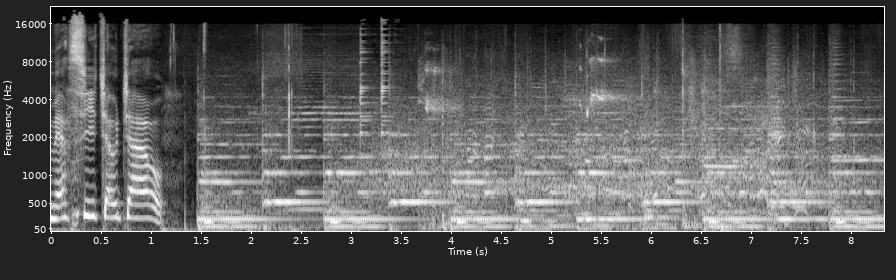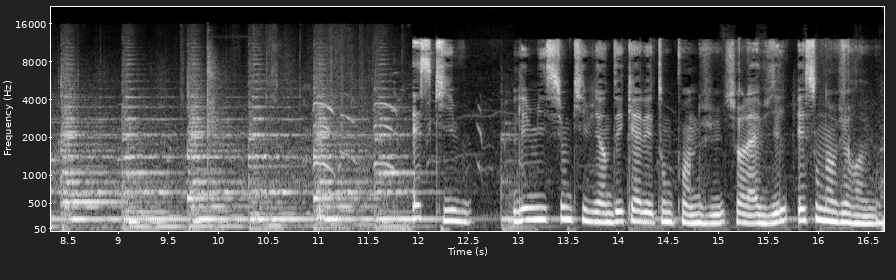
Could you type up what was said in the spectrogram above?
Merci, ciao, ciao. Esquive, l'émission qui vient décaler ton point de vue sur la ville et son environnement.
